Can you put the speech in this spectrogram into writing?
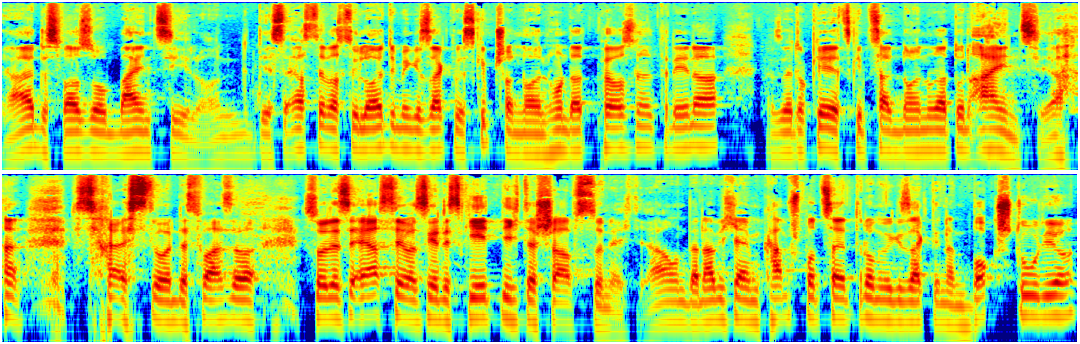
Ja, das war so mein Ziel. Und das Erste, was die Leute mir gesagt haben, es gibt schon 900 Personal Trainer. Da gesagt, okay, jetzt gibt's halt 901. Ja, das heißt, und das war so, so das Erste, was ich, das geht nicht, das schaffst du nicht. Ja, und dann habe ich ja im Kampfsportzentrum, wie gesagt, in einem Boxstudio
